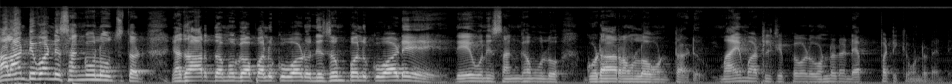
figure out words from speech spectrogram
అలాంటి వాడిని సంఘంలో ఉంచుతాడు. యథార్థముగా పలుకువాడు నిజం పలుకువాడే. దేవుని సంఘములో గుడారంలో ఉంటాడు. మాయ మాటలు చెప్పేవాడు ఉండడండి ఎప్పటికీ ఉండడండి.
